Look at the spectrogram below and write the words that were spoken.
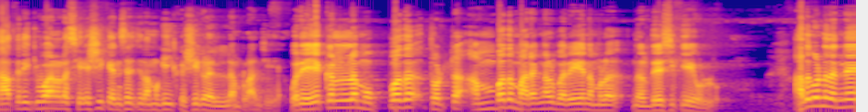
കാത്തിരിക്കുവാനുള്ള ശേഷിക്കനുസരിച്ച് നമുക്ക് ഈ കൃഷികളെല്ലാം പ്ലാൻ ചെയ്യാം. ഒരു ഏക്കറിൽ മുപ്പത് തൊട്ട് അമ്പത് മരങ്ങൾ വരെ നമ്മൾ നിർദ്ദേശിക്കുകയുള്ളൂ അതുകൊണ്ട് തന്നെ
